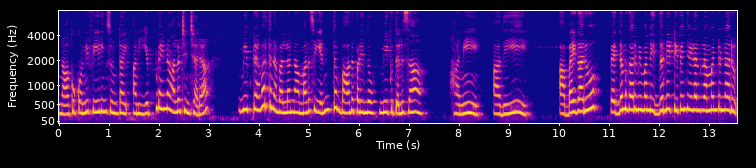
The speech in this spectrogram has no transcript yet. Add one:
నాకు కొన్ని ఫీలింగ్స్ ఉంటాయి అని ఎప్పుడైనా ఆలోచించారా? మీ ప్రవర్తన వల్ల నా మనసు ఎంత బాధపడిందో మీకు తెలుసా? హనీ అది అబ్బాయి గారు పెద్దమ్మ గారు మిమ్మల్ని ఇద్దరిని టిఫిన్ తినడానికి రమ్మంటున్నారు.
